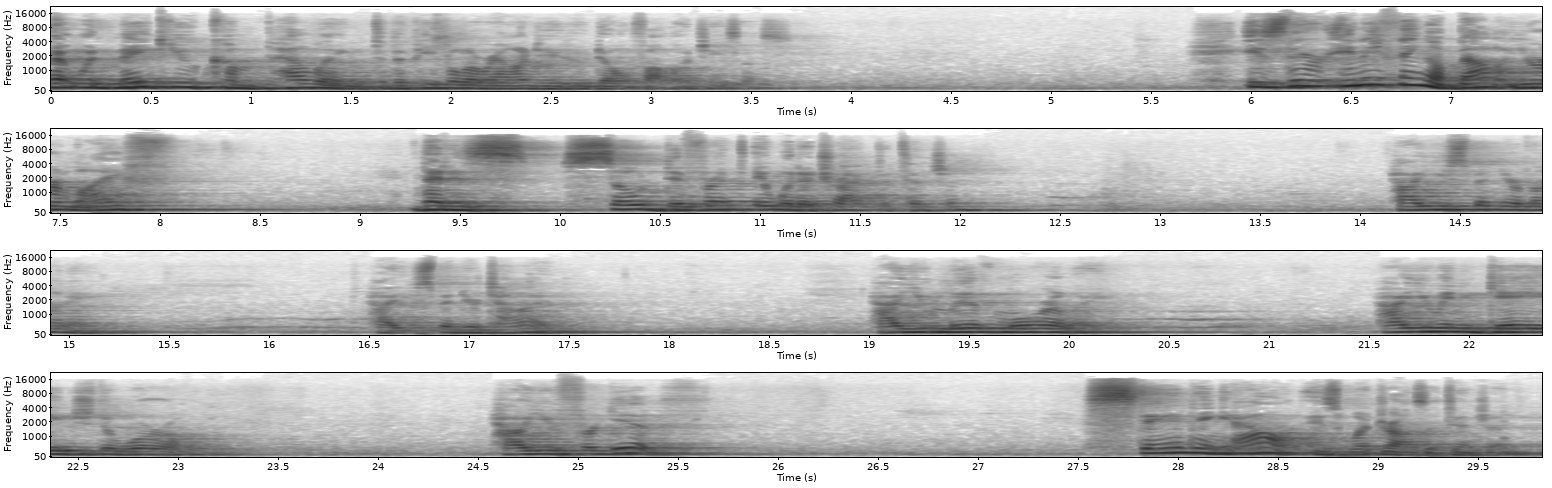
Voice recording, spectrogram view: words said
that would make you compelling to the people around you who don't follow Jesus? Is there anything about your life that is so different it would attract attention? How you spend your money, how you spend your time, how you live morally, how you engage the world, how you forgive. Standing out is what draws attention,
